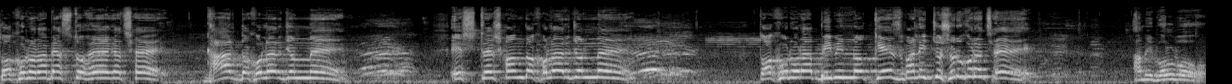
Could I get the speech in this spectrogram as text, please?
তখন ওরা ব্যস্ত হয়ে গেছে। ঘাট দখলের জন্যে, স্টেশন দখলের জন্যে। তখন ওরা বিভিন্ন কেস বাণিজ্য শুরু করেছে। আমি বলব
